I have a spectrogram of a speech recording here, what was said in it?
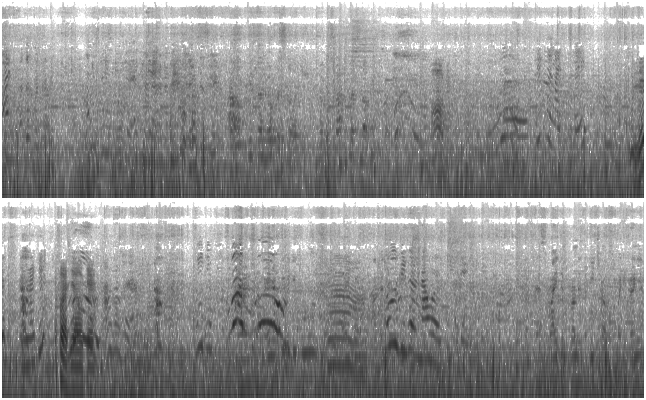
What? I'm just gonna do it every day. Oh, it's the locust lodge. Locust lodge plus lobby. Oh, okay. Uh, this is a nice place. Is it? You like it? First, yeah, okay. Ooh, I love it. We do. What? Activity pools, What will be there an hour a day? That's right in front is the beach house, Mediterranean,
